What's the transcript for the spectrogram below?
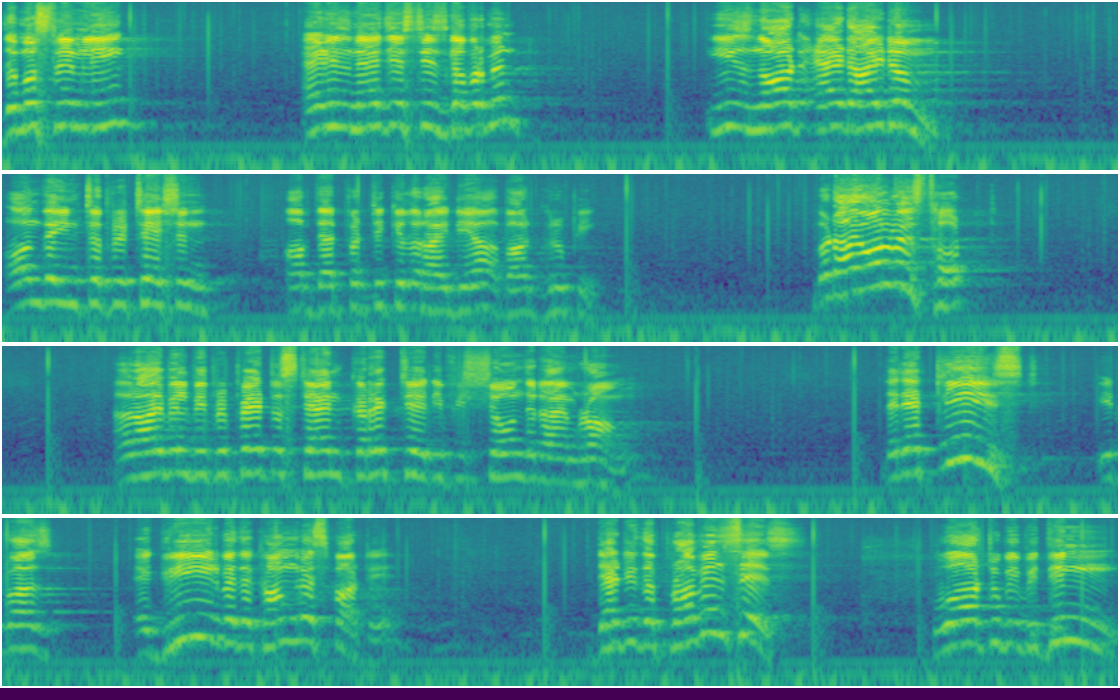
the Muslim League, and His Majesty's government is not ad idem on the interpretation of that particular idea about grouping. But I always thought, and I will be prepared to stand corrected if it's shown that I am wrong, that at least it was agreed by the Congress party that if the provinces who are to be within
